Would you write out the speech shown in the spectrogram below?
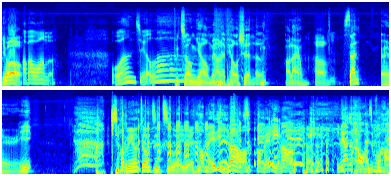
有。好吧，我忘了。忘记了，不重要，我们要来挑选了。好，来，好，三二一。少平用中指指委员，好没礼貌，好没礼貌。你那是好还是不好？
